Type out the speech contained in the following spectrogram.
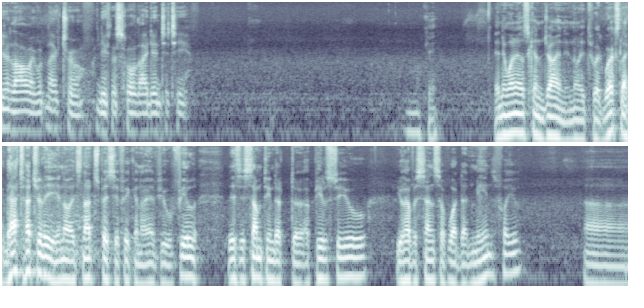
If you allow, I would like to leave this whole identity. Okay. Anyone else can join. You know, it, it works like that. Actually, you know, it's not specific. You know, if you feel this is something that uh, appeals to you, you have a sense of what that means for you. Uh,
